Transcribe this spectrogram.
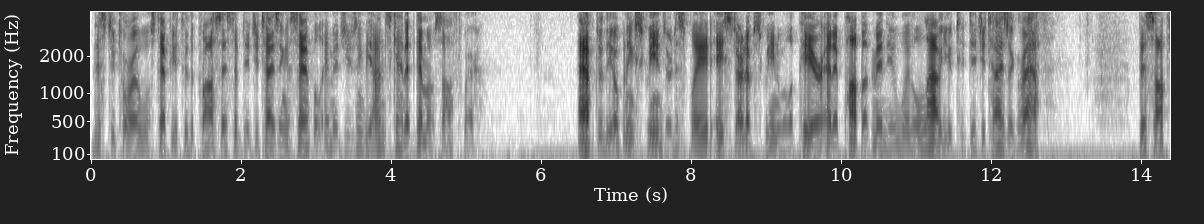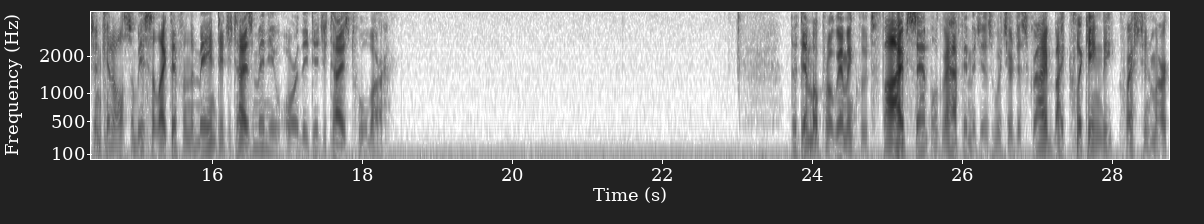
This tutorial will step you through the process of digitizing a sample image using the UN-SCAN-IT demo software. After the opening screens are displayed, a startup screen will appear and a pop-up menu will allow you to digitize a graph. This option can also be selected from the main Digitize menu or the Digitize toolbar. The demo program includes five sample graph images which are described by clicking the question mark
